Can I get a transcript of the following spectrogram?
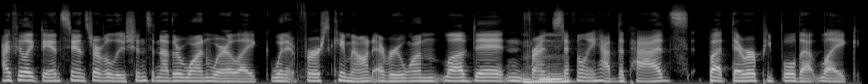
I feel like Dance Dance Revolution's another one where like when it first came out, everyone loved it, and friends definitely had the pads, but there were people that like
